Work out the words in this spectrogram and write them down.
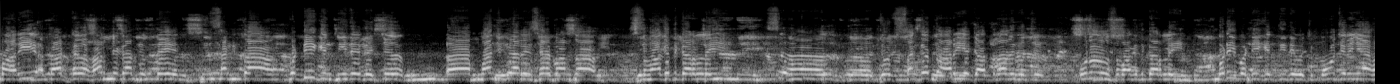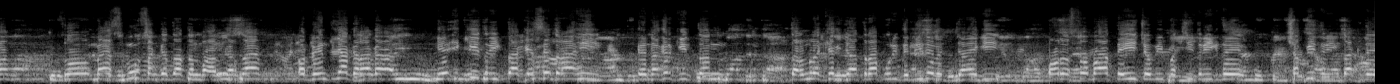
ਭਾਰੀ ਇਕੱਠ ਹਰ ਜਗ੍ਹਾ ਦੇ ਉੱਤੇ ਸੰਗਤਾਂ ਵੱਡੀ ਗਿਣਤੀ ਦੇ ਵਿੱਚ ਅ, ਪੰਜ ਪਿਆਰੇ ਸਾਹਿਬਾਨ ਦਾ ਸਵਾਗਤ ਕਰਨ ਲਈ ਜੋ ਸੰਗਤ ਆ ਰਹੀ ਹੈ ਯਾਤਰਾ ਦੇ ਵਿੱਚ, ਉਹਨਾਂ ਨੂੰ ਸਵਾਗਤ ਕਰਨ ਲਈ ਬੜੀ ਵੱਡੀ ਗਿਣਤੀ ਦੇ ਵਿੱਚ ਪਹੁੰਚ ਰਹੀਆਂ ਹਨ। ਸੋ ਮੈਂ ਸਮੂਹ ਸੰਗਤ ਦਾ ਧੰਨਵਾਦ ਕਰਦਾ ਔਰ ਬੇਨਤੀਆਂ ਕਰਾਂਗਾ ਕਿ 21 ਤਰੀਕ ਤੱਕ ਇਸੇ ਤਰ੍ਹਾਂ ਹੀ ਇਹ ਨਗਰ ਕੀਰਤਨ ਧਰਮ ਰੱਖਿਅਕ ਯਾਤਰਾ ਪੂਰੀ ਦਿੱਲੀ ਦੇ ਵਿੱਚ ਜਾਏਗੀ ਔਰ ਉਸ ਤੋਂ ਬਾਅਦ 23 24 25 ਤਰੀਕ ਦੇ 26 ਤਰੀਕ ਤੱਕ ਦੇ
